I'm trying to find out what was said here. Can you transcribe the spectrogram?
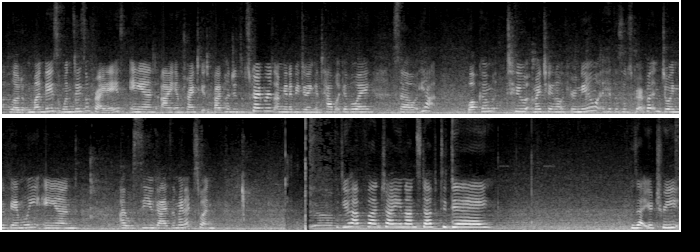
upload Mondays, Wednesdays, and Fridays, and I am trying to get to 500 subscribers. I'm gonna be doing a tablet giveaway. So yeah, welcome to my channel if you're new. Hit the subscribe button, join the family, and I will see you guys in my next one. Did you have fun trying on stuff today? Is that your treat?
